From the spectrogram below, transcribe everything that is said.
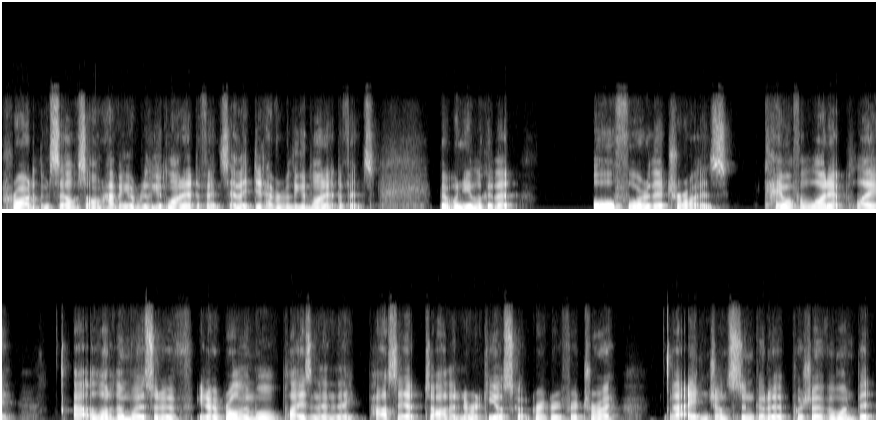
prided themselves on having a really good line out defense, and they did have a really good line out defense. But when you look at that, all four of their tries came off a line out play. Uh, a lot of them were sort of, you know, rolling more plays and then they pass out to either Nareki or Scott Gregory for a try. Uh, Aiden Johnston got a pushover one, but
